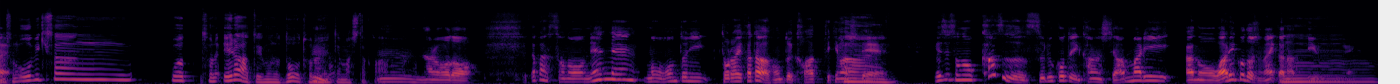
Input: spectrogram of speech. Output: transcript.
はい。その大引さんはそのエラーというものをどう捉えてましたか、うん、なるほど。やっぱその年々、もう本当に捉え方は本当に変わってきまして、はい。別にその数することに関してあんまりあの悪いことじゃないかなっていうね、ん。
